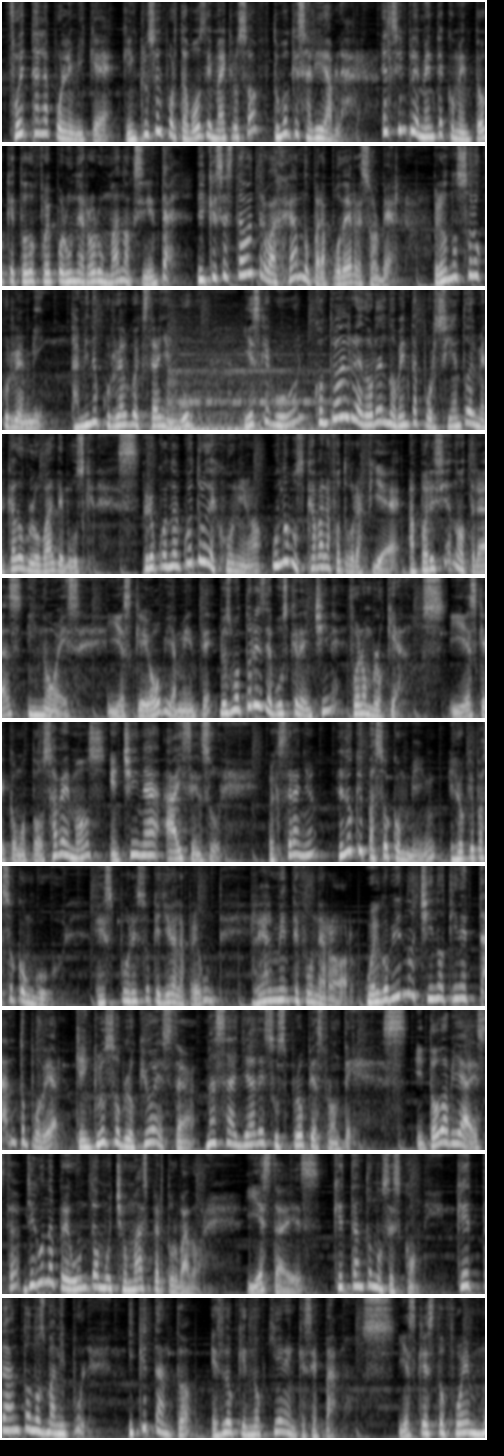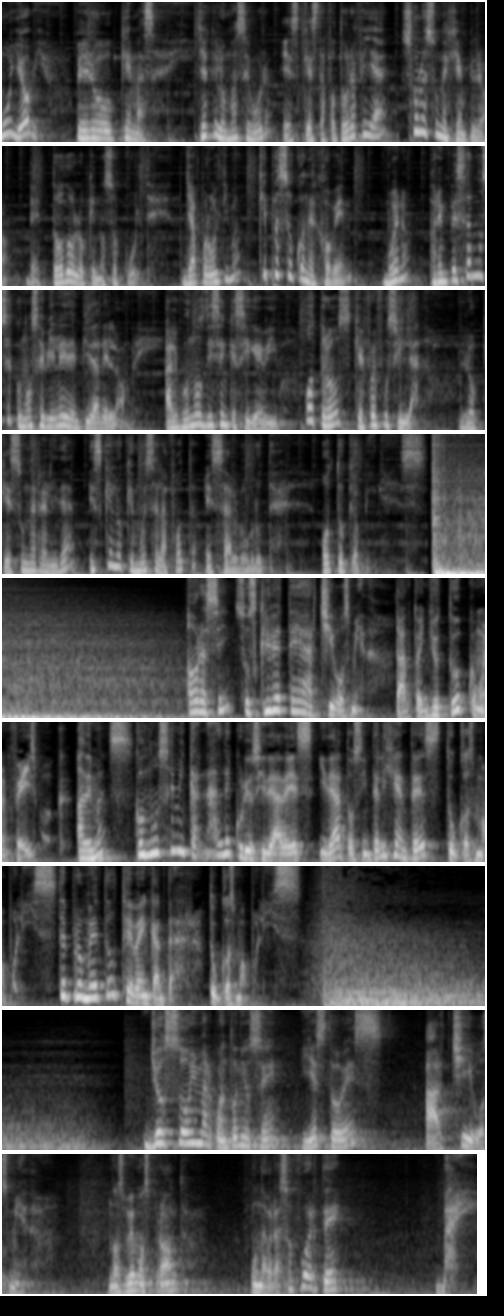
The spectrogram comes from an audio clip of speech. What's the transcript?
Fue tal la polémica que incluso el portavoz de Microsoft tuvo que salir a hablar. Él simplemente comentó que todo fue por un error humano accidental y que se estaba trabajando para poder resolverlo. Pero no solo ocurrió en Bing, también ocurrió algo extraño en Google. Y es que Google controla alrededor del 90% del mercado global de búsquedas. Pero cuando el 4 de junio uno buscaba la fotografía, aparecían otras y no ese. Y es que obviamente los motores de búsqueda en China fueron bloqueados. Y es que como todos sabemos, en China hay censura. Lo extraño es lo que pasó con Bing y lo que pasó con Google. Es por eso que llega la pregunta. ¿Realmente fue un error? ¿O el gobierno chino tiene tanto poder que incluso bloqueó esta más allá de sus propias fronteras? Y todavía a esta llega una pregunta mucho más perturbadora. Y esta es, ¿qué tanto nos esconden? ¿Qué tanto nos manipulan? ¿Y qué tanto es lo que no quieren que sepamos? Y es que esto fue muy obvio. Pero, ¿qué más hay? Ya que lo más seguro es que esta fotografía solo es un ejemplo de todo lo que nos oculten. Ya por último, ¿qué pasó con el joven? Bueno, para empezar no se conoce bien la identidad del hombre. Algunos dicen que sigue vivo, otros que fue fusilado. Lo que es una realidad es que lo que muestra la foto es algo brutal. ¿O tú qué opinas? Ahora sí, suscríbete a Archivos Miedo, tanto en YouTube como en Facebook. Además, conoce mi canal de curiosidades y datos inteligentes, Tu Cosmópolis. Te prometo, te va a encantar, Tu Cosmópolis. Yo soy Marco Antonio C y esto es Archivos Miedo. Nos vemos pronto. Un abrazo fuerte. Bye.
